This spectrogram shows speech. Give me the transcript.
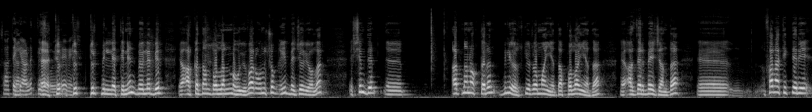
Sahtekarlık diz evet, boyu. Türk, evet. Türk, Türk milletinin böyle bir e, arkadan dolanma huyu var. Onu çok iyi beceriyorlar. E, şimdi e, Adnan Oktar'ın biliyoruz ki Romanya'da, Polonya'da, e, Azerbaycan'da e, fanatikleri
